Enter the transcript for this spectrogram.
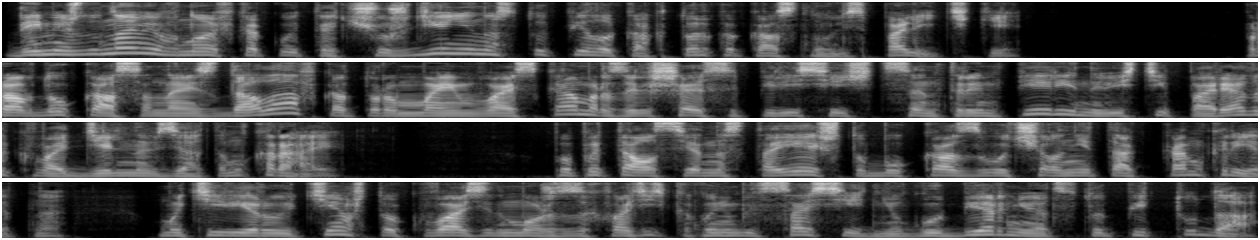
Да и между нами вновь какое-то отчуждение наступило, как только коснулись политики. Правда, указ она издала, в котором моим войскам разрешается пересечь центр империи и навести порядок в отдельно взятом крае. Попытался я настоять, чтобы указ звучал не так конкретно, мотивируя тем, что Квазин может захватить какую-нибудь соседнюю губернию и отступить туда,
